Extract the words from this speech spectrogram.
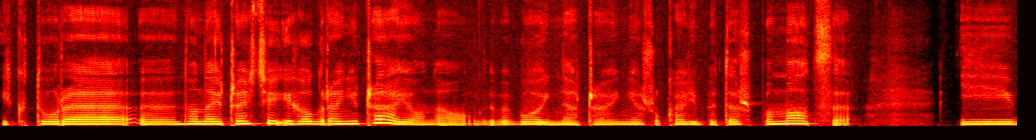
i które e, no, najczęściej ich ograniczają. No, gdyby było inaczej, nie szukaliby też pomocy. I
